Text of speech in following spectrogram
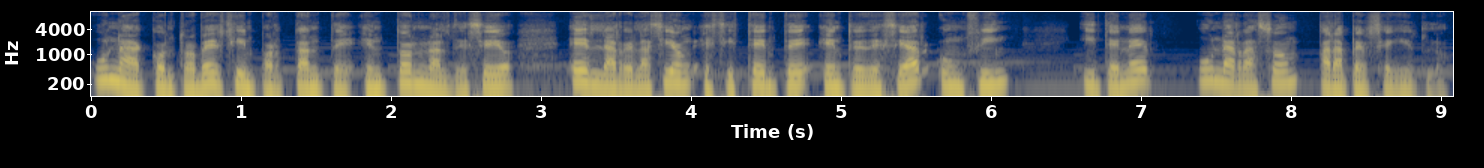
Una controversia importante en torno al deseo es la relación existente entre desear un fin y tener una razón para perseguirlo.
